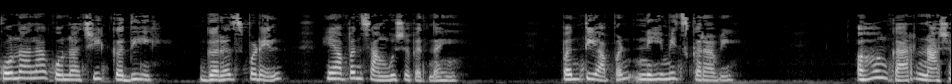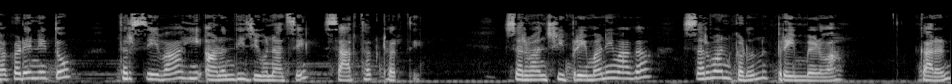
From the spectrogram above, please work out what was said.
कोणाला कोणाची कधी गरज पडेल हे आपण सांगू शकत नाही. पण ती आपण नेहमीच करावी. अहंकार नाशाकडे नेतो तर सेवा ही आनंदी जीवनाचे सार्थक ठरते. सर्वांशी प्रेमाने वागा सर्वांकडून प्रेम मिळवा. कारण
